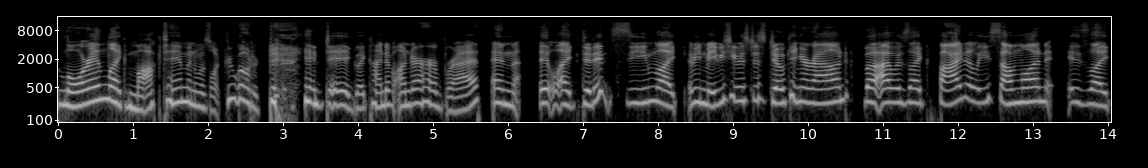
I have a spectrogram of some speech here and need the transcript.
Lauren like mocked him and was like, you gotta dig, like kind of under her breath. And it like didn't seem like I mean maybe she was just joking around, but I was like finally someone is like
